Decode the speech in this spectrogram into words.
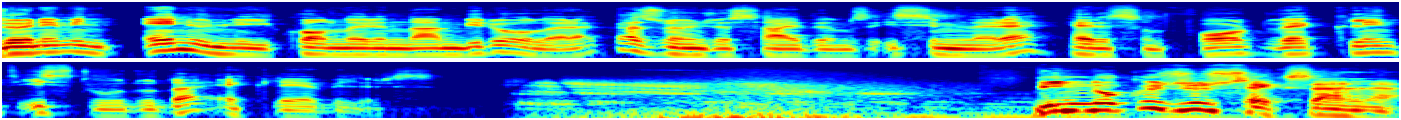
Dönemin en ünlü ikonlarından biri olarak az önce saydığımız isimlere Harrison Ford ve Clint Eastwood'u da ekleyebiliriz. 1980'ler.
